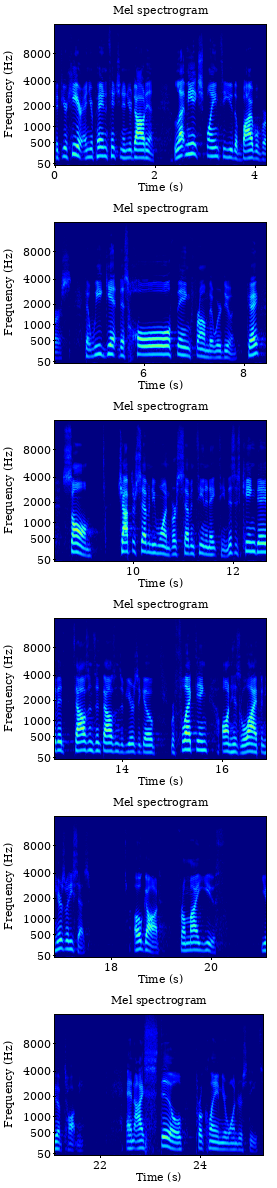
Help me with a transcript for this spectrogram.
if you're here and you're paying attention and you're dialed in, let me explain to you the Bible verse that we get this whole thing from that we're doing. Okay? Psalm chapter 71, verse 17 and 18. This is King David, thousands and thousands of years ago, reflecting on his life. And here's what he says Oh God, from my youth you have taught me, and I still proclaim your wondrous deeds.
